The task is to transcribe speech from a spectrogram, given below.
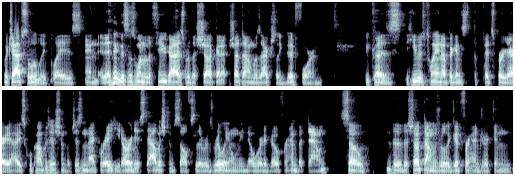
which absolutely plays. And I think this is one of the few guys where the shut, shutdown was actually good for him because he was playing up against the Pittsburgh area high school competition, which isn't that great. He'd already established himself, so there was really only nowhere to go for him but down. So the the shutdown was really good for Hendrick, and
